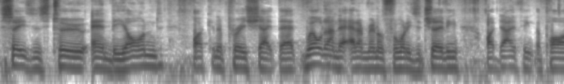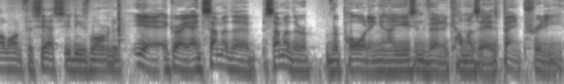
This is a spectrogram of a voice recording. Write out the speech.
seasons two and beyond. I can appreciate that. Well done to Adam Reynolds for what he's achieving. I don't think the pile on for South Sydney is warranted. Yeah, agree. And some of the some of the reporting, and I use inverted commas there, has been pretty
